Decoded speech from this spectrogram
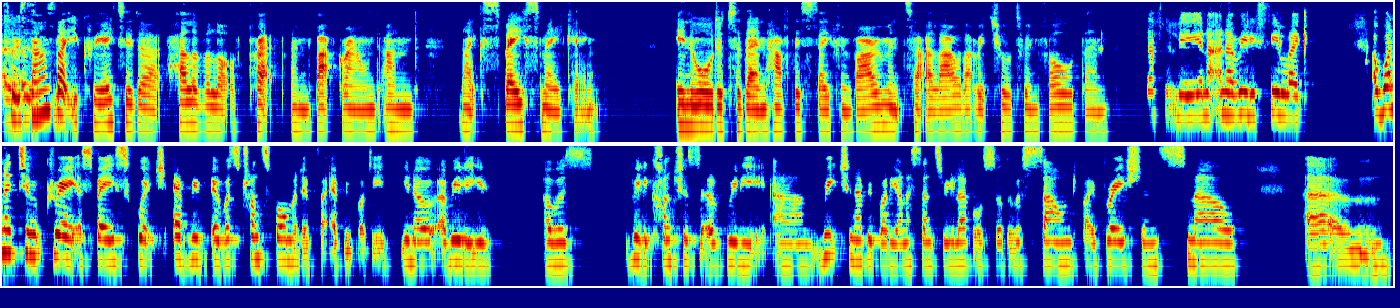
so it uh, sounds like you created a hell of a lot of prep and background and like space making in order to then have this safe environment to allow that ritual to unfold then. Definitely. And, and i really feel like i wanted to create a space which every it was transformative for everybody. You know i really i was really conscious of really um, reaching everybody on a sensory level so there was sound vibration smell um,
